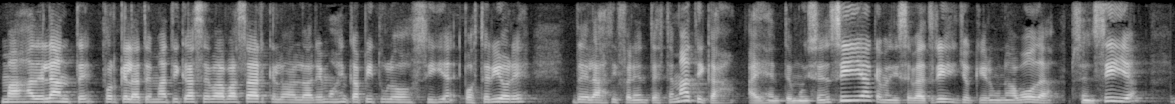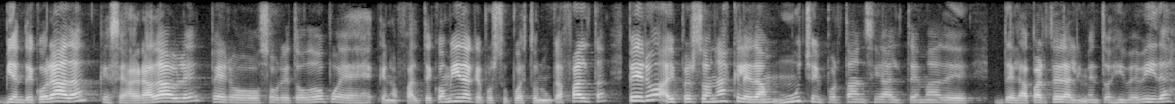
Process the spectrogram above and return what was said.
más adelante porque la temática se va a basar, que lo hablaremos en capítulos posteriores, de las diferentes temáticas. Hay gente muy sencilla que me dice, Beatriz, yo quiero una boda sencilla bien decorada, que sea agradable, pero sobre todo pues que no falte comida, que por supuesto nunca falta, pero hay personas que le dan mucha importancia al tema de, de la parte de alimentos y bebidas,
